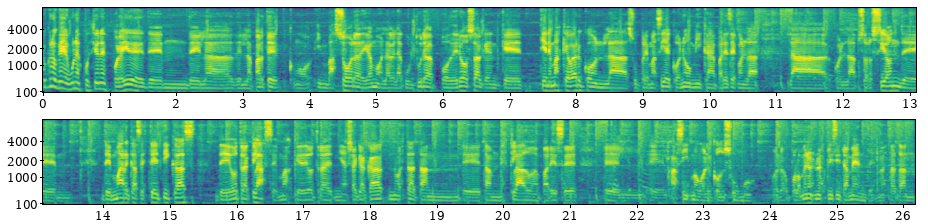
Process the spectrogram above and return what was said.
Yo creo que hay algunas cuestiones por ahí de, la, de la parte como invasora, digamos, la, la cultura poderosa, que, tiene más que ver con la supremacía económica, me parece, con la, con la absorción de marcas estéticas de otra clase más que de otra etnia, ya que acá no está tan, eh, tan mezclado, me parece, el, racismo con el consumo, por, lo menos no explícitamente, no está tan...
